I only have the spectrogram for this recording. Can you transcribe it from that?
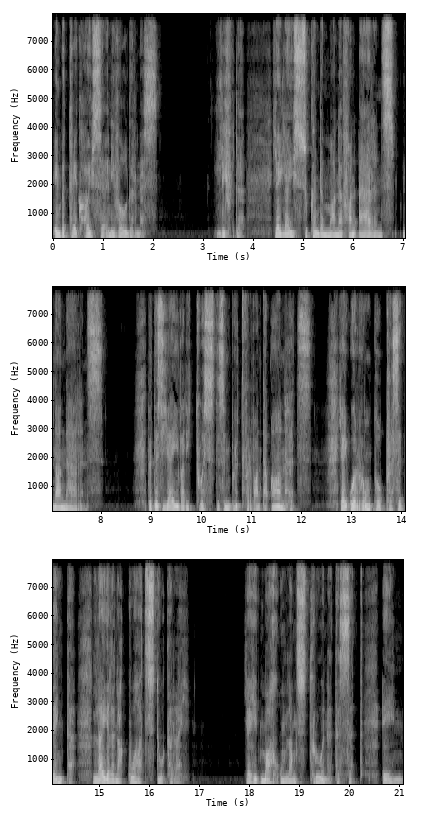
en betrek huise in die wildernis. Liefde, jy lei soekende manne van eers na nêrens. Dit is jy wat die twis tussen bloedverwante aanhits. Jy oorrompel presidente, lei hulle na kwaadstokery. Jy het mag om langs trone te sit en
